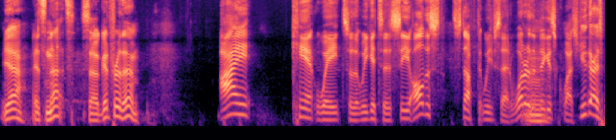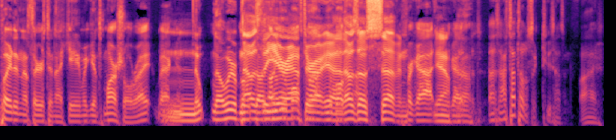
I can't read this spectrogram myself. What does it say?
Yeah, it's nuts. So good for them. I can't wait so that we get to see all this stuff that we've said. What are the mm. biggest questions? You guys played in a Thursday night game against Marshall, right? Back in, Nope. No, we were. Both That was done- the oh, we year were both after. done. our- were yeah, both that was done. 07. forgot. Yeah. forgot. I, I thought that was like 2005.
